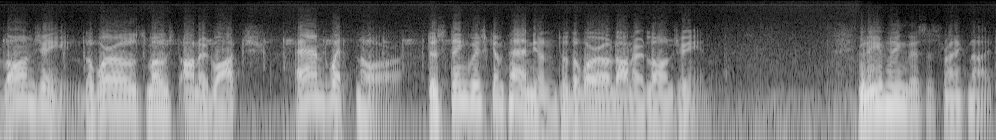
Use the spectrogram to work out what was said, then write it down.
Longines, the world's most honored watch, and Wittnauer, distinguished companion to the world-honored Longines. Good evening, this is Frank Knight.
